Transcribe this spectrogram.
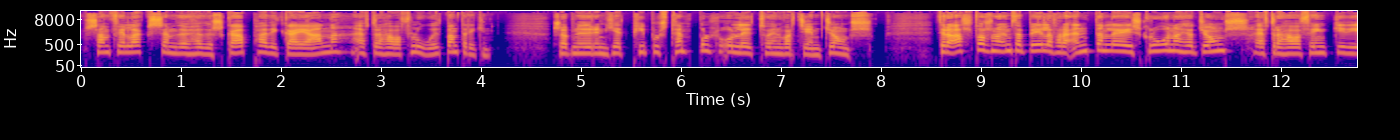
samfélags sem þau hafðu skapað í Guyana eftir að hafa flúið bandaríkin. Söfniðurinn hétt People's Temple og leiðtóin var James Jones. Þegar allt var svona um það byl að fara endanlega í skrúuna hjá Jones eftir að hafa fengið í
